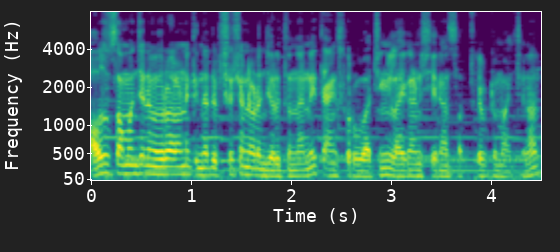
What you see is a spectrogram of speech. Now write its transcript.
హౌస్కి సంబంధించిన వివరాలను కింద డిస్క్రిప్షన్లో ఇవ్వడం జరుగుతుందండి. Thanks for watching like and share and subscribe to my channel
